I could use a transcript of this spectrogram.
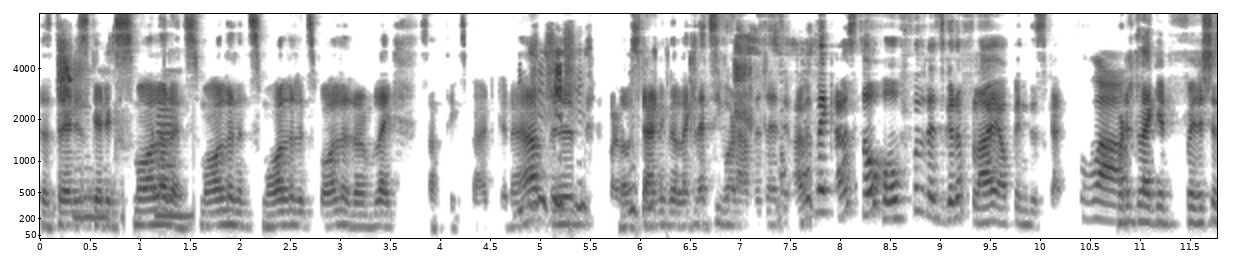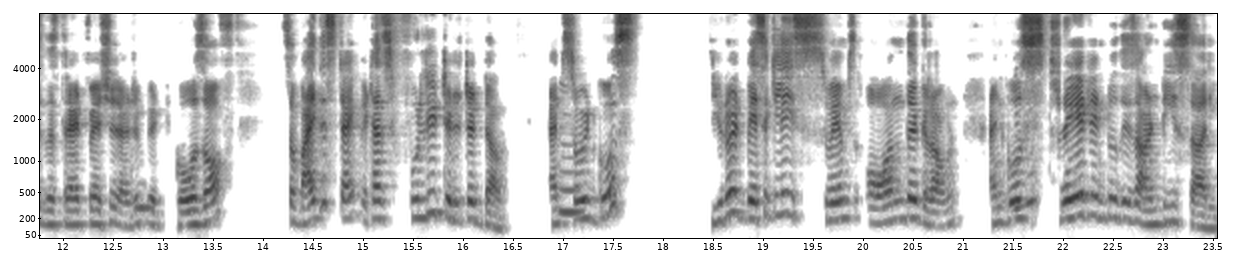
the thread is getting smaller and smaller and smaller and smaller and i'm like something's bad gonna happen but i'm standing there like let's see what happens see. i was like i was so hopeful that it's gonna fly up in the sky Wow! but it like it finishes the thread finishes and it goes off so by this time it has fully tilted down and so Mm, it goes you know it basically swims on the ground and goes mhm. straight into this auntie's sari.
